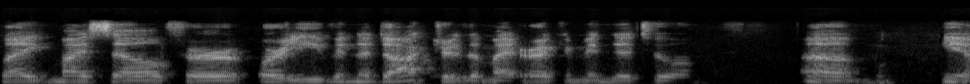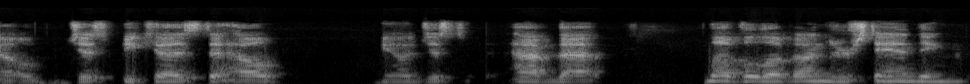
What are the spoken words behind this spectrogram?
like myself or or even a doctor that might recommend it to them. Um, you know, just because to help, you know, just have that level of understanding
